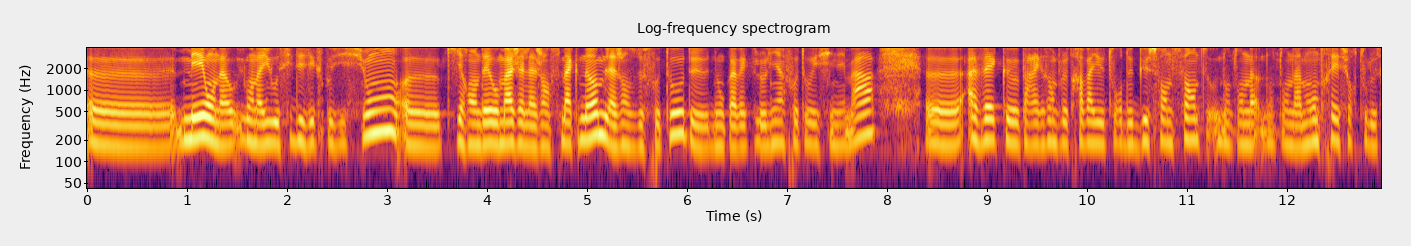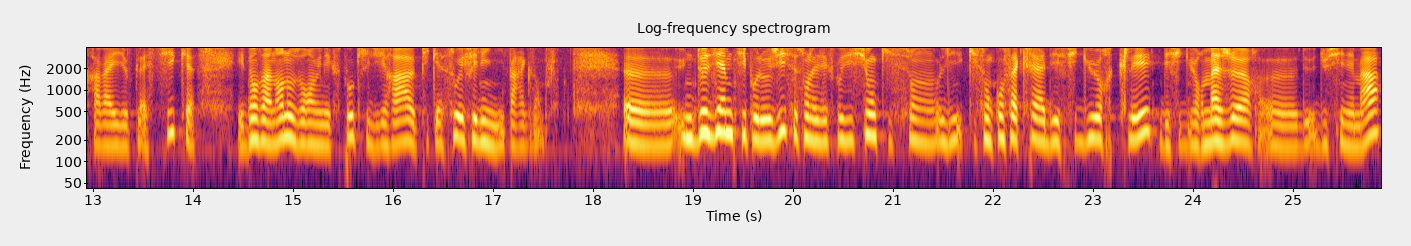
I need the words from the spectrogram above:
Euh, mais on a, on a eu aussi des expositions euh, qui rendaient hommage à l'agence Magnum, l'agence de photo, de, donc avec le lien photo et cinéma, avec par exemple le travail autour de Gus Van Sant, dont on, a, dont on a montré surtout le travail plastique. Et dans un an, nous aurons une expo qui lira Picasso et Fellini, par exemple. une deuxième typologie, ce sont les expositions qui qui sont, consacrés à des figures clés, des figures majeures euh, du cinéma.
